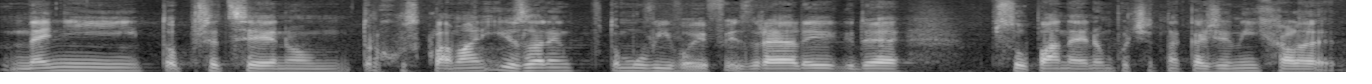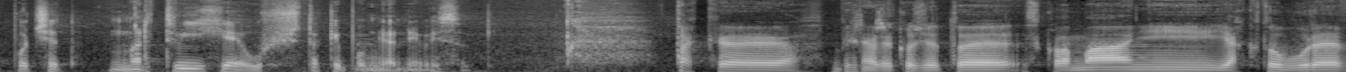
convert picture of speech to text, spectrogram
není to přeci jenom trochu zklamání i vzhledem k tomu vývoji v Izraeli, kde stoupá nejenom počet nakažených, ale počet mrtvých je už taky poměrně vysoký. Tak eh, já bych neřekl, že to je zklamání, jak to bude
